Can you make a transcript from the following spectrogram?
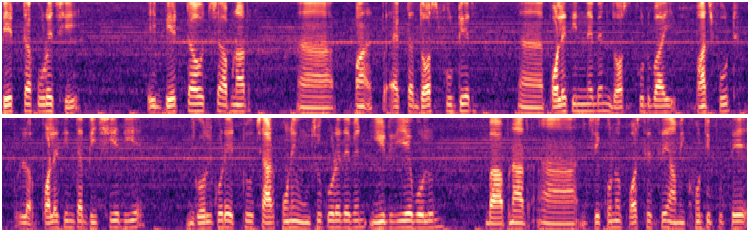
বেডটা করেছি, এই বেডটা হচ্ছে আপনার একটা দশ ফুটের পলিথিন নেবেন, দশ ফুট বাই পাঁচ ফুট পলিথিনটা বিছিয়ে দিয়ে গোল করে একটু চার কোণে উঁচু করে দেবেন, ইট দিয়ে বলুন। বা আপনার যে কোনো প্রসেসে আমি খুঁটি পুঁতে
